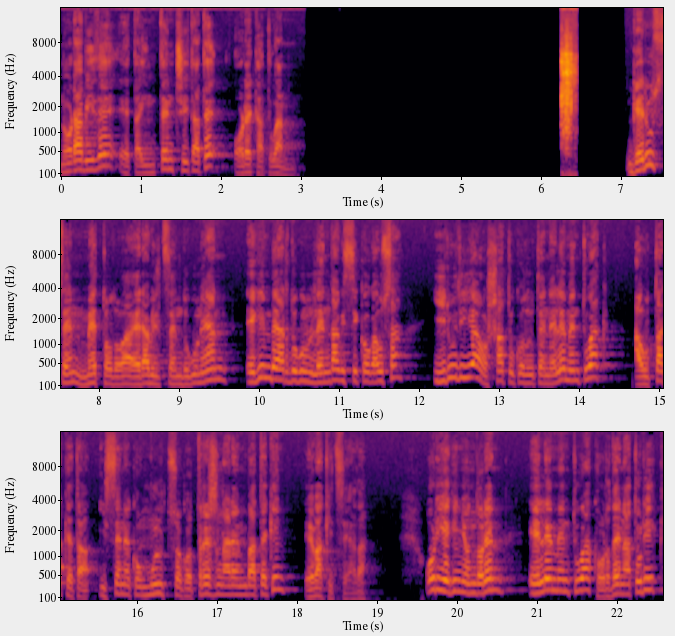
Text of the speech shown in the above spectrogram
norabide eta intentsitate orekatuan. Geruzen metodoa erabiltzen dugunean, egin behar dugun lendabiziko gauza, irudia osatuko duten elementuak hautak eta izeneko multzoko tresnaren batekin ebakitzea da. Hori egin ondoren, elementuak ordenaturik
